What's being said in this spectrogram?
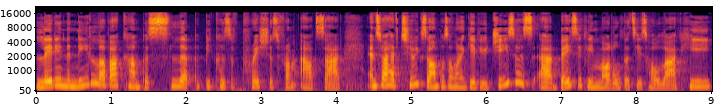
letting the needle of our compass slip because of pressures from outside. And so I have two examples I want to give you. Jesus uh, basically modeled this his whole life. He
